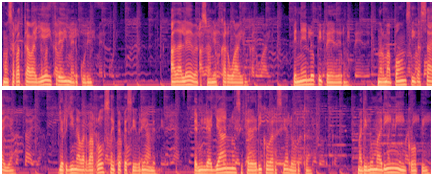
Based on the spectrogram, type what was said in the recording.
Montserrat Caballé y Freddie Mercury, Ada Leverson y Oscar Wilde, Penélope y Pedro, Norma Ponce y Gasalla, Georgina Barbarosa y Pepe Cibrián, Emilia Llanos y Federico García Lorca, Marilu Marini y Copi,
